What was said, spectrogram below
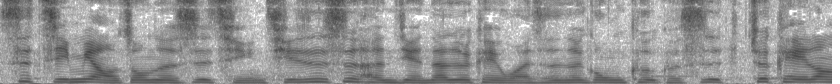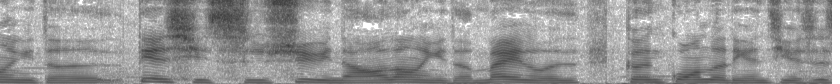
是几秒钟的事情，其实是很简单就可以完成的功课。可是就可以让你的练习持续，然后让你的脉轮跟光的连接是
